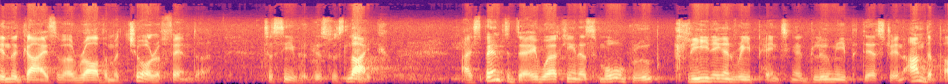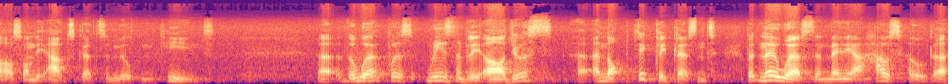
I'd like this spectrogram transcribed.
in the guise of a rather mature offender to see what this was like. I spent a day working in a small group cleaning and repainting a gloomy pedestrian underpass on the outskirts of Milton Keynes. Uh, the work was reasonably arduous and not particularly pleasant, but no worse than many a householder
